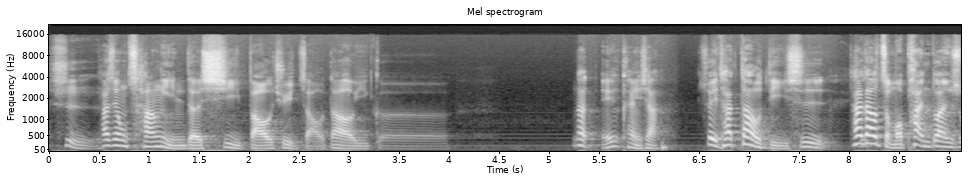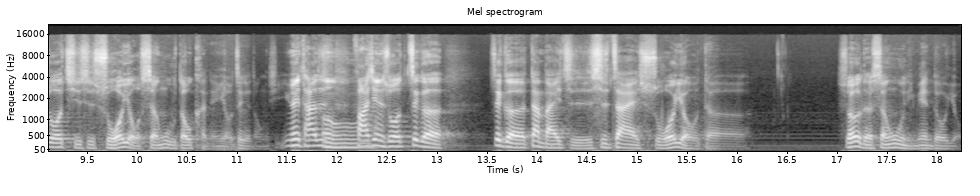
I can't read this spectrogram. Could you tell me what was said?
是，它是用苍蝇的细胞去找到一个，那哎，看一下，所以它到底是它要怎么判断说，其实所有生物都可能有这个东西？因为它是发现说这个。这个蛋白质是在所有的所有的生物里面都有，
